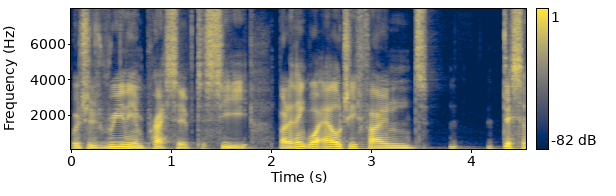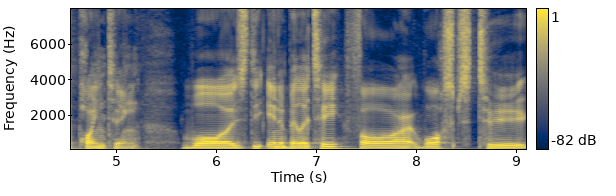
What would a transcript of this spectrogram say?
which was really impressive to see. But I think what LG found disappointing was the inability for Wasps to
